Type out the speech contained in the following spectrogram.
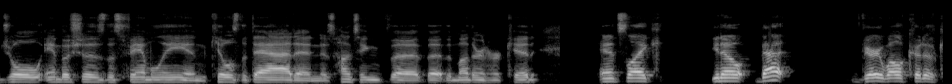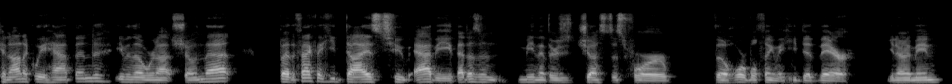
Joel ambushes this family and kills the dad and is hunting the the, the mother and her kid. And it's like, you know, that very well could have canonically happened, even though we're not shown that. But the fact that he dies to Abby, that doesn't mean that there's justice for the horrible thing that he did there. You know what I mean?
